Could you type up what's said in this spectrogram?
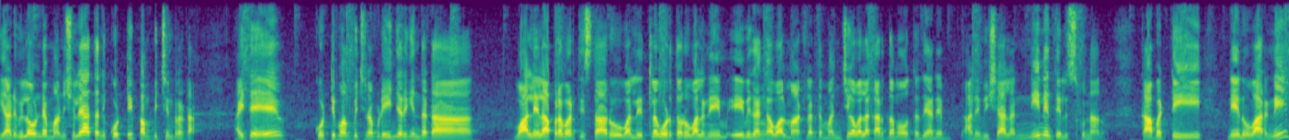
ఈ అడవిలో ఉండే మనుషులే అతన్ని కొట్టి పంపించిండ్రట. అయితే కొట్టి పంపించినప్పుడు ఏం జరిగిందట? వాళ్ళు ఎలా ప్రవర్తిస్తారు? వాళ్ళు ఎట్లా కొడతారు? వాళ్ళని ఏం ఏ విధంగా వాళ్ళు మాట్లాడితే మంచిగా వాళ్ళకి అర్థమవుతుంది అనే అనే విషయాలన్నీ నేను తెలుసుకున్నాను. కాబట్టి నేను వారిని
